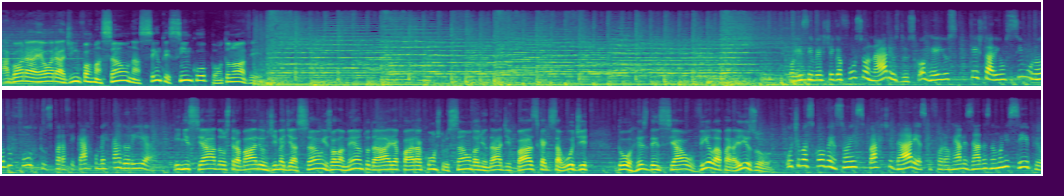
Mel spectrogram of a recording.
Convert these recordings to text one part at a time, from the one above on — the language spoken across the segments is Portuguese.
Agora é hora de informação na 105.9. Polícia investiga funcionários dos Correios que estariam simulando furtos para ficar com mercadoria. Iniciada os trabalhos de mediação e isolamento da área para a construção da unidade básica de saúde do residencial Vila Paraíso. Últimas convenções partidárias que foram realizadas no município.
